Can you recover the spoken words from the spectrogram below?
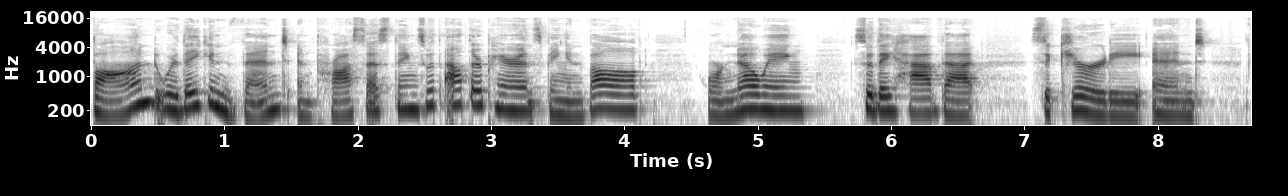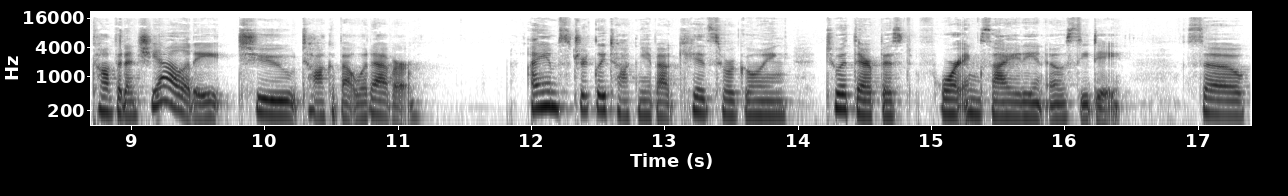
bond where they can vent and process things without their parents being involved or knowing. So they have that security and confidentiality to talk about whatever. I am strictly talking about kids who are going to a therapist for anxiety and OCD. So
